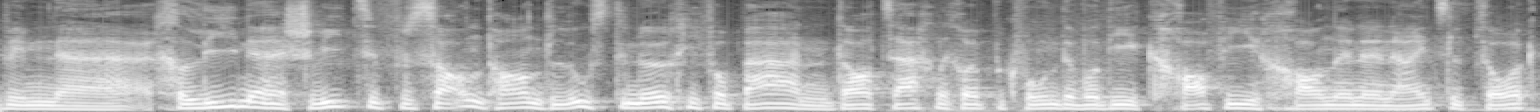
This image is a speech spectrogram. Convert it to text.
bei einem kleinen Schweizer Versandhandel aus der Nähe von Bern tatsächlich jemanden gefunden, der die Kaffeekannen einzeln besorgt.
